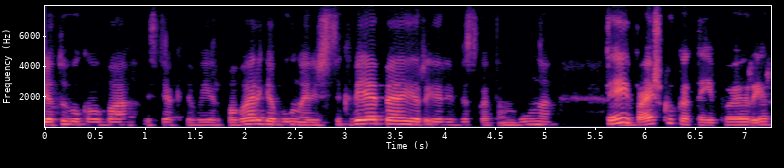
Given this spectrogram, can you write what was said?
lietuvių kalba, vis tiek tėvai ir pavargę būna, ir išsikvėpę, ir, ir visko ten būna. Taip, aišku, kad taip. Ir, ir,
